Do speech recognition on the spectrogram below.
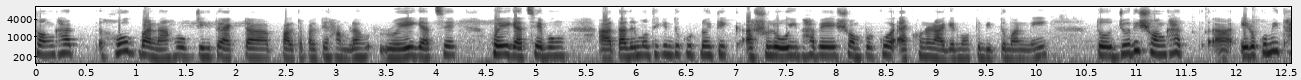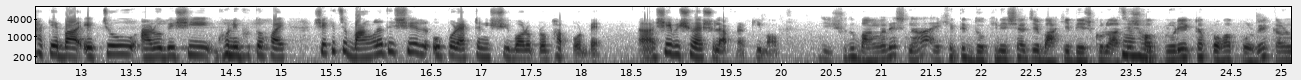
সংঘাত হোক বা না হোক যেহেতু একটা পাল্টাপাল্টি হামলা রয়ে গেছে হয়ে গেছে এবং তাদের মধ্যে কিন্তু কূটনৈতিক আসলে ওইভাবে সম্পর্ক এখন আর আগের মতো বিদ্যমান নেই। তো যদি সংঘাত এরকমই থাকে বা এর চেয়েও আরও বেশি ঘনীভূত হয় সেক্ষেত্রে বাংলাদেশের উপর একটা নিশ্চয়ই বড় প্রভাব পড়বে। সে বিষয়ে আসলে আপনার কি মত? জি শুধু বাংলাদেশ না এক্ষেত্রে দক্ষিণ এশিয়ার যে বাকি দেশগুলো আছে। সবগুলোরই একটা প্রভাব পড়বে কারণ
